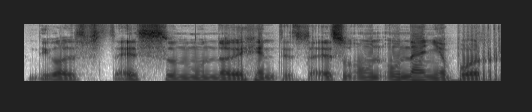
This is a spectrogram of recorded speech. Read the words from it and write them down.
digo, es, es un mundo de gente, es, es un, un año por,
